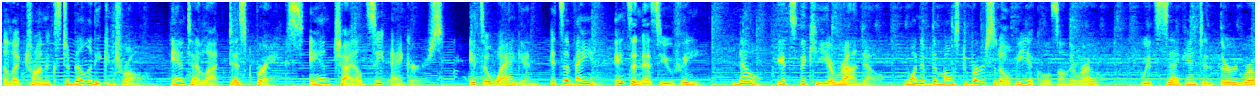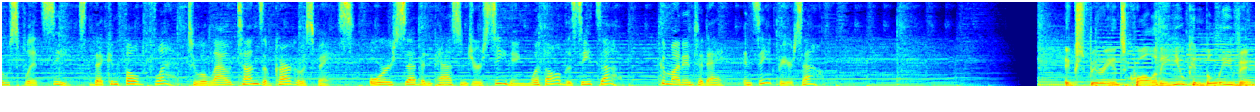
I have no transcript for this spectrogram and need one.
electronic stability control, anti-lock disc brakes, and child seat anchors. It's a wagon, it's a van, it's an SUV. No, it's the Kia Rondo, one of the most versatile vehicles on the road. With second and third row split seats that can fold flat to allow tons of cargo space, or seven passenger seating with all the seats up. Come on in today and see it for yourself. Experience quality you can believe in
